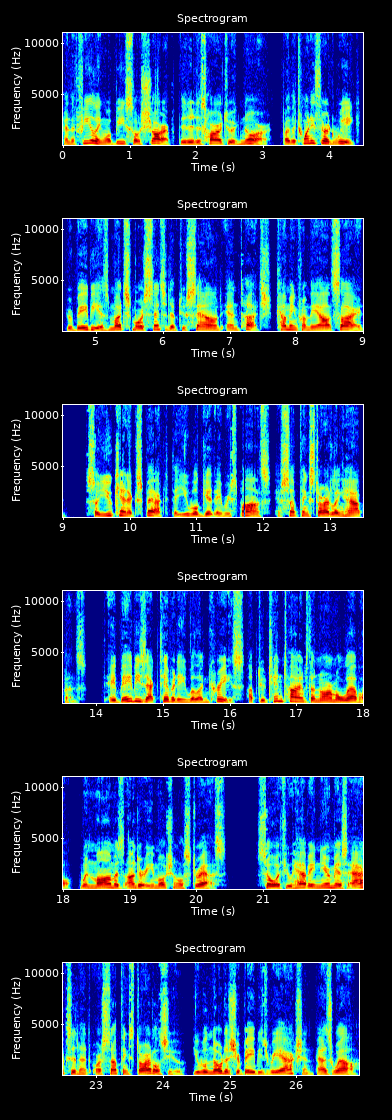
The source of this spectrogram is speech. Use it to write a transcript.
and the feeling will be so sharp that it is hard to ignore. By the 23rd week, your baby is much more sensitive to sound and touch coming from the outside, so you can expect that you will get a response if something startling happens a baby's activity will increase up to 10 times the normal level when mom is under emotional stress. So if you have a near miss accident or something startles you, you will notice your baby's reaction as well.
